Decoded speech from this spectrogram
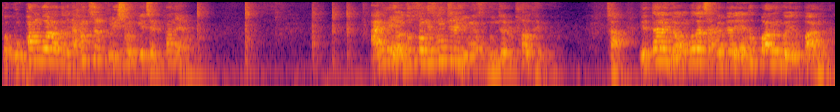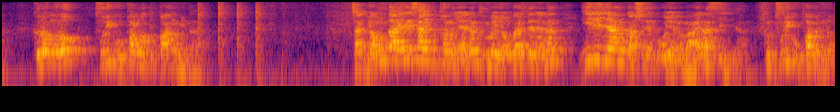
곱한 거를 갖다 그냥 함수를 그리시면 그게 제일 편해요 아니면 연속성의 성질을 이용해서 문제를 풀어도 되고요 자 일단은 0보다 작을 때 얘도 빵이고 얘도 빵이야 그러므로 둘이 곱한 것도 빵입니다. 자 0과 1 사이부터는 얘는 분명히 0과 1 때는 1이라는 값이 될 거고 얘는 마이너스 1이야. 그럼 둘이 곱하면요?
